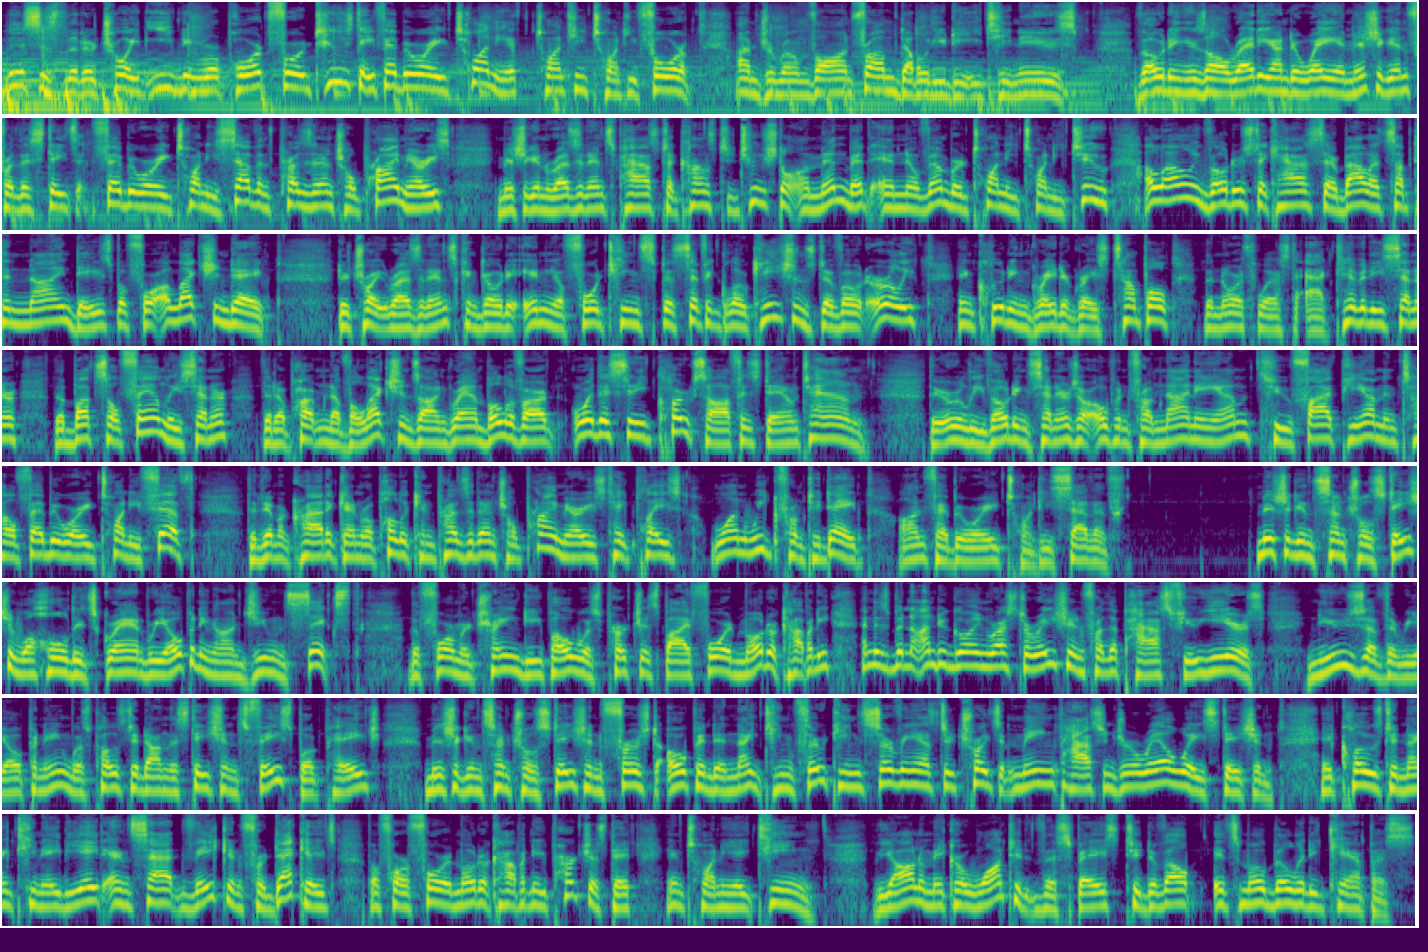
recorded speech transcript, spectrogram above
This is the Detroit Evening Report for Tuesday, February 20th, 2024. I'm Jerome Vaughn from WDET News. Voting is already underway in Michigan for the state's February 27th presidential primaries. Michigan residents passed a constitutional amendment in November 2022, allowing voters to cast their ballots up to nine days before Election Day. Detroit residents can go to any of 14 specific locations to vote early, including Greater Grace Temple the Northwest Activity Center, the Butzel Family Center, the Department of Elections on Grand Boulevard, or the city clerk's office downtown. The early voting centers are open from 9 a.m. to 5 p.m. until February 25th. The Democratic and Republican presidential primaries take place one week from today on February 27th. Michigan Central Station will hold its grand reopening on June 6th. The former train depot was purchased by Ford Motor Company and has been undergoing restoration for the past few years. News of the reopening was posted on the station's Facebook page. Michigan Central Station first opened in 1913, serving as Detroit's main passenger railway station. It closed in 1988 and sat vacant for decades before Ford Motor Company purchased it in 2018. The automaker wanted wanted the space to develop its mobility campus.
